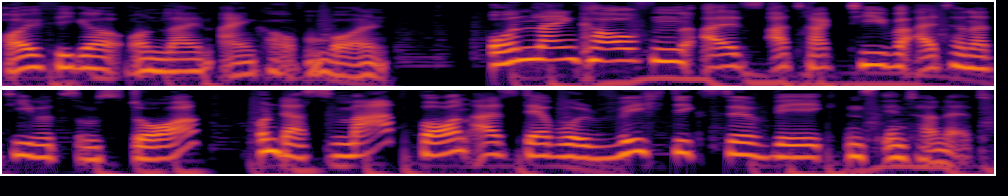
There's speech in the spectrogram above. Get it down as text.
häufiger online einkaufen wollen. Online kaufen als attraktive Alternative zum Store und das Smartphone als der wohl wichtigste Weg ins Internet.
